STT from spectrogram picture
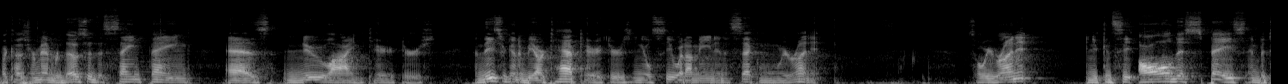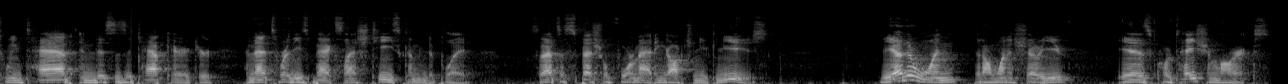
Because remember, those are the same thing as new line characters. And these are going to be our tab characters, and you'll see what I mean in a second when we run it. So we run it, and you can see all this space in between tab and this is a tab character, and that's where these backslash t's come into play. So that's a special formatting option you can use. The other one that I want to show you is quotation marks.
